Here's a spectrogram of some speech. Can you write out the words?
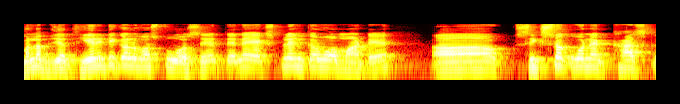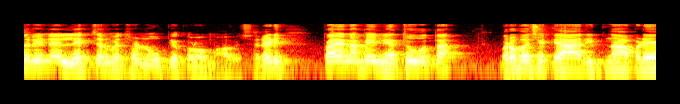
મતલબ જે થિયરિટિકલ વસ્તુ હશે, તેને એક્સપ્લેન કરવા માટે શિક્ષકોને ખાસ કરીને લેક્ચર મેથડનો ઉપયોગ કરવામાં આવે છે. રેડી તો એના મેઇન હેતુ હતા. બરાબર છે કે આ રીતના આપણે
